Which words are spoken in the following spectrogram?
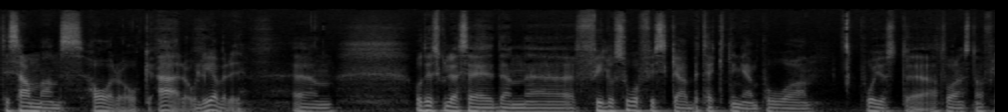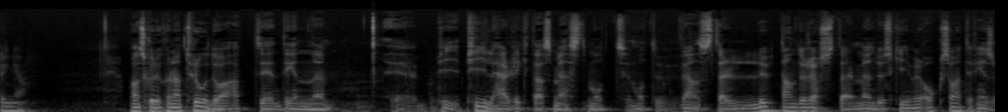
tillsammans har och är och lever i. Ehm, och det skulle jag säga är den eh, filosofiska beteckningen på, på just eh, att vara en snöflinga. Man skulle kunna tro då att din pil här riktas mest mot, mot vänsterlutande röster men du skriver också att det finns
